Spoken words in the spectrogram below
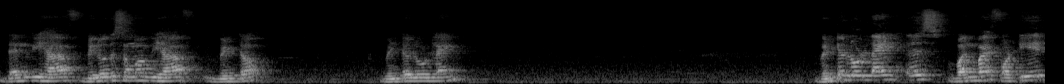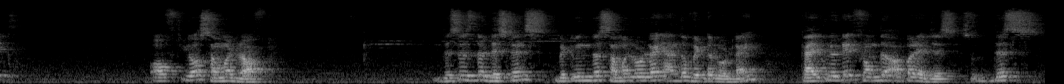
Then we have below the summer we have winter winter load line. Winter load line is 1 by 48th of your summer draft this is the distance between the summer load line and the winter load line calculated from the upper edges. So this,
